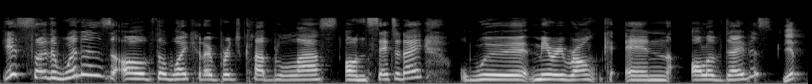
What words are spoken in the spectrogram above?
Yes, so the winners of the Waikato Bridge Club last on Saturday were Mary Ronk and Olive Davis. Yep.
